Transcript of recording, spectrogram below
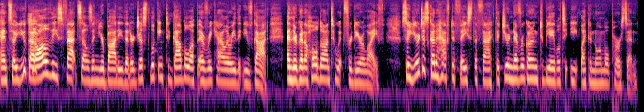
And so you've got all of these fat cells in your body that are just looking to gobble up every calorie that you've got. And they're going to hold on to it for dear life. So you're just going to have to face the fact that you're never going to be able to eat like a normal person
